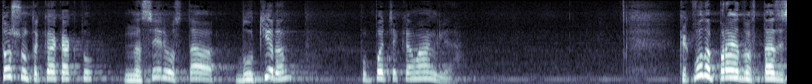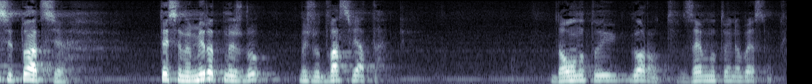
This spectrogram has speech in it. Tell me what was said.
Точно така, както Насери остава блокиран по пътя към Англия. Какво да правят в тази ситуация? Те се намират между, между два свята. Долното и горното, земното и небесното.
